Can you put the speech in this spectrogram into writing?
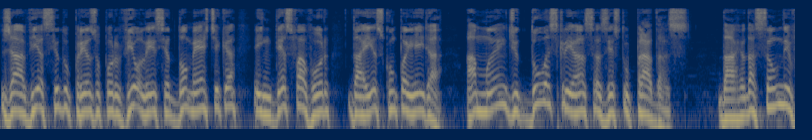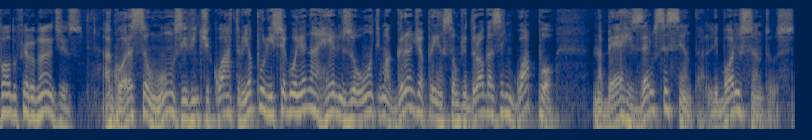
já havia sido preso por violência doméstica em desfavor da ex-companheira, a mãe de duas crianças estupradas. Da redação, Nivaldo Fernandes. Agora são 11:24 e a polícia goiana realizou ontem uma grande apreensão de drogas em Guapó, na BR 060, Libório Santos.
